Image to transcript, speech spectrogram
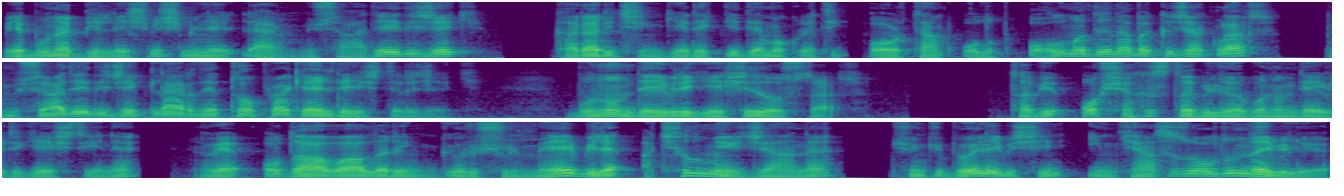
ve buna Birleşmiş Milletler müsaade edecek. Karar için gerekli demokratik ortam olup olmadığına bakacaklar. Müsaade edecekler de toprak el değiştirecek. Bunun devri geçti dostlar. Tabi o şahıs da biliyor bunun devri geçtiğini ve o davaların görüşülmeye bile açılmayacağını çünkü böyle bir şeyin imkansız olduğunu da biliyor.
